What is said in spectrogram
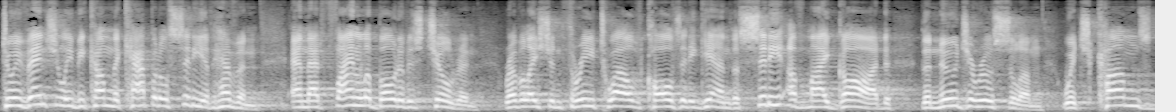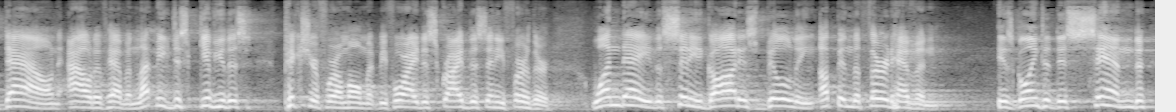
to eventually become the capital city of heaven and that final abode of his children. Revelation 3:12 calls it again, the city of my God, the new Jerusalem, which comes down out of heaven. Let me just give you this picture for a moment before I describe this any further. One day the city God is building up in the third heaven is going to descend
